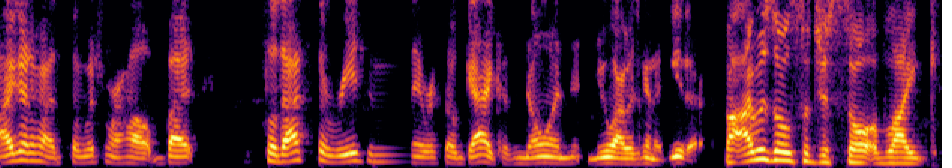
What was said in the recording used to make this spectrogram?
I could have had so much more help. But so that's the reason they were so gagged because no one knew I was going to be there. But I was also just sort of like,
